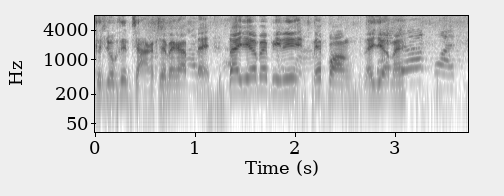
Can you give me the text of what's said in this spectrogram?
ขึ้นยุงขึ้นฉางใช่ไหมครับ ได้ได้เยอะไหมปีนี้แม่ปองได้เยอะไหม เยอะกว่าปีที่แล้วอยู่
